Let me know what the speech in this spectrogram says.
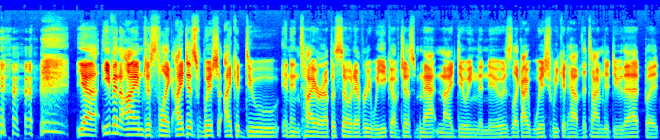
yeah, even I'm just like I just wish I could do an entire episode every week of just Matt and I doing the news. Like I wish we could have the time to do that, but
